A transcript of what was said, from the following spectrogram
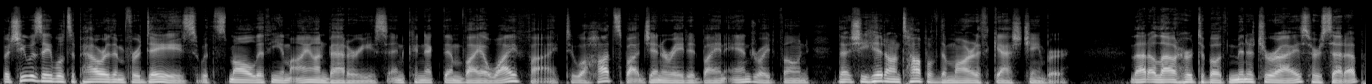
but she was able to power them for days with small lithium ion batteries and connect them via Wi Fi to a hotspot generated by an Android phone that she hid on top of the Marith gas chamber. That allowed her to both miniaturize her setup,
